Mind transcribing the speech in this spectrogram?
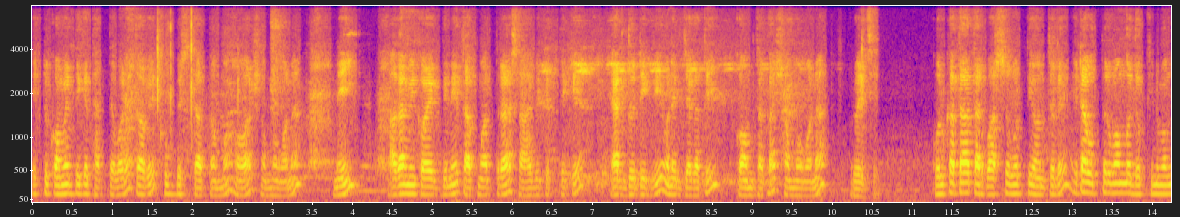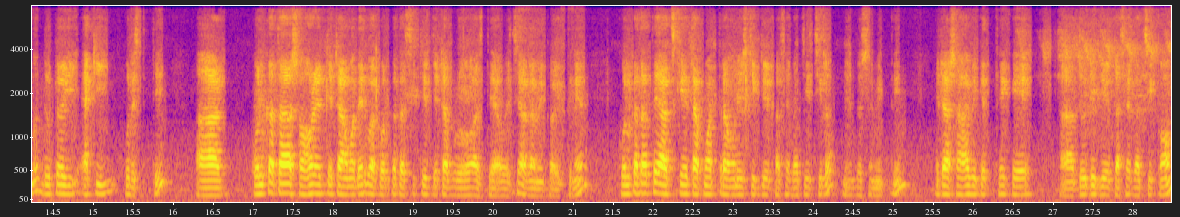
একটু কমের দিকে থাকতে পারে, তবে খুব বেশি তারতম্য হওয়ার সম্ভাবনা নেই। আগামী কয়েকদিনে তাপমাত্রা স্বাভাবিকের থেকে এক দু ডিগ্রি অনেক জায়গাতেই কম থাকার সম্ভাবনা রয়েছে। কলকাতা, তার পার্শ্ববর্তী অঞ্চলে, এটা উত্তরবঙ্গ, দক্ষিণবঙ্গ দুটোই একই পরিস্থিতি। আর কলকাতা শহরের যেটা আমাদের বা কলকাতা সিটির যেটা পূর্বাভাস দেওয়া হয়েছে আগামী কয়েকদিনের। কলকাতাতে আজকে তাপমাত্রা উনিশ ডিগ্রির কাছাকাছি ছিল উনিশ দশমিক তিন। এটা স্বাভাবিকের থেকে দু ডিগ্রির কাছাকাছি কম।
